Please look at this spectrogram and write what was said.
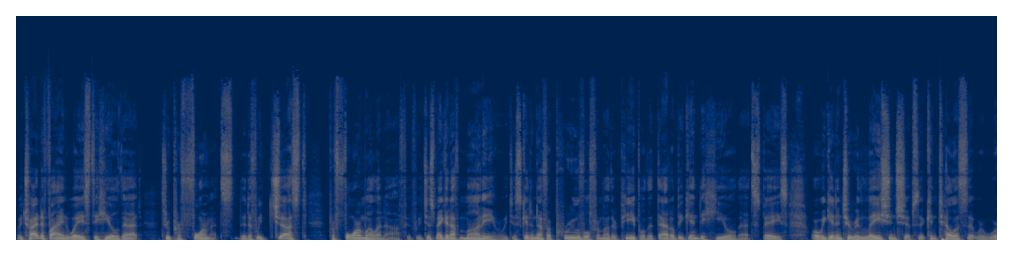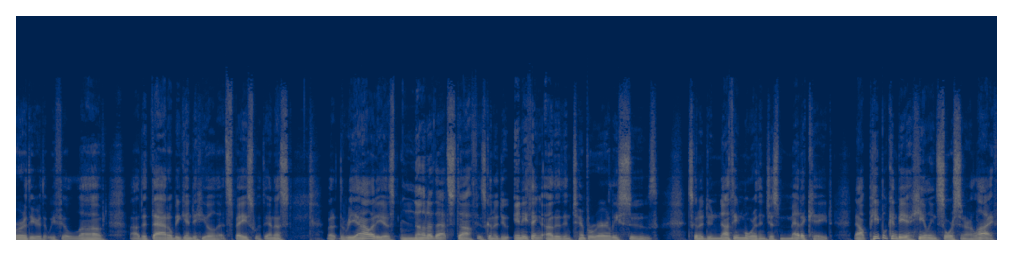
We try to find ways to heal that through performance, that if we just perform well enough, if we just make enough money or we just get enough approval from other people, that that'll begin to heal that space. Or we get into relationships that can tell us that we're worthy or that we feel loved, uh, that that'll begin to heal that space within us. But the reality is none of that stuff is going to do anything other than temporarily soothe. It's going to do nothing more than just medicate. Now, people can be a healing source in our life,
